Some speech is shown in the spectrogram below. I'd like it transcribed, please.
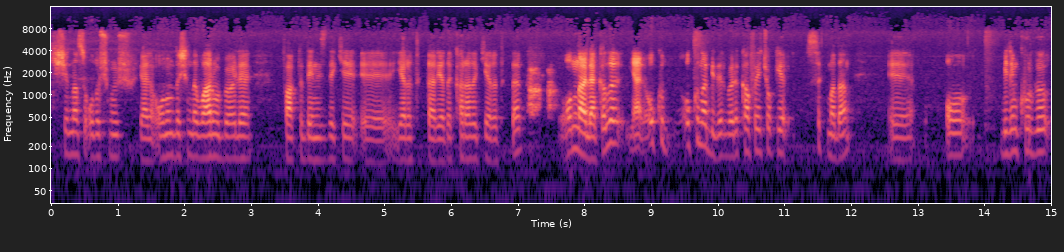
kişi nasıl oluşmuş yani onun dışında var mı böyle farklı denizdeki e, yaratıklar ya da karadaki yaratıklar onunla alakalı yani oku, okunabilir böyle kafayı çok sıkmadan e, o bilim kurgu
